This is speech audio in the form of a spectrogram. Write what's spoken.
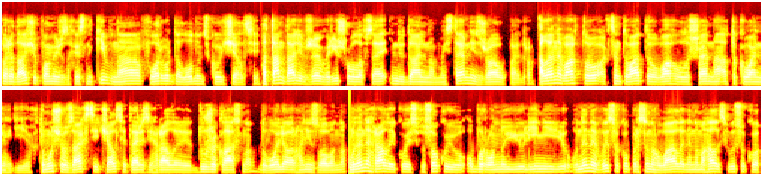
передачу поміж захисників на форварда лондонського Челсі. А там далі вже вирішувала все індивідуальна майстерність Жао Педро. Але не варто акцентувати увагу лише на атакувальних діях, тому що в захисті Челсі теж зіграли дуже класно, доволі організовано. Вони не грали якоюсь високою оборонною лінією, вони не високо пресингували, не намагались високо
